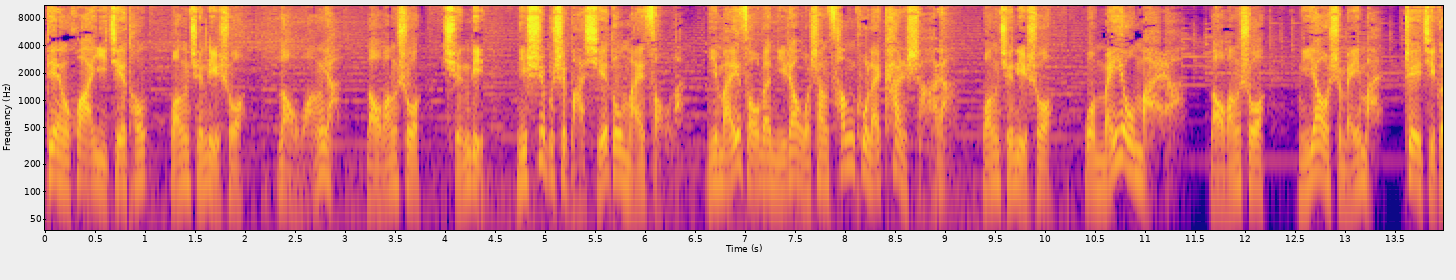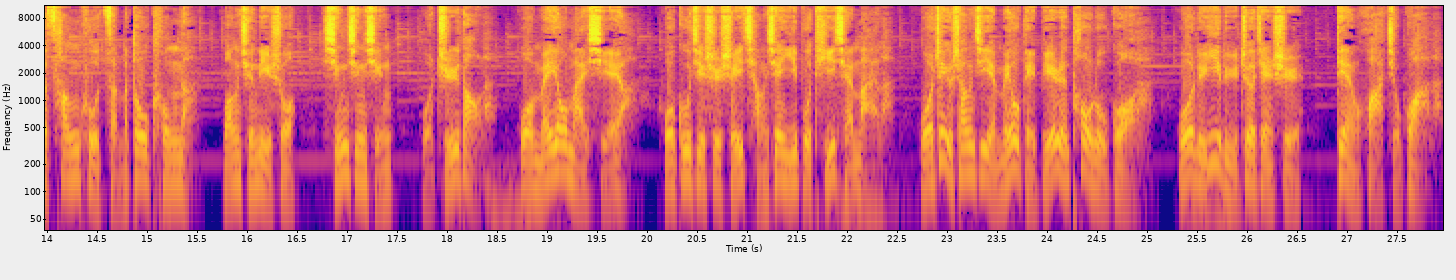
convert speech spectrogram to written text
电话一接通，王群力说：“老王呀。”老王说：“群力，你是不是把鞋都买走了？你买走了，你让我上仓库来看啥呀？”王群力说：“我没有买啊。”老王说：“你要是没买，这几个仓库怎么都空呢？”王群力说：“行行行，我知道了，我没有买鞋呀，我估计是谁抢先一步提前买了。我这个商机也没有给别人透露过啊。”我捋一捋这件事。电话就挂了。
